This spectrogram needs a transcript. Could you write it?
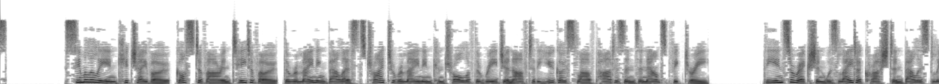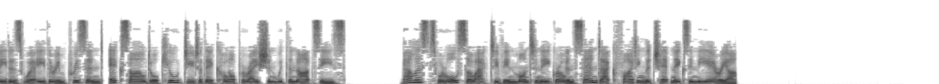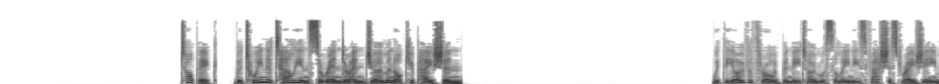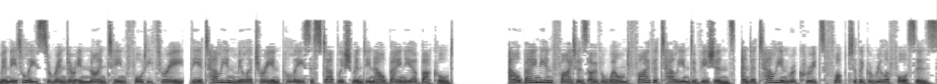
Similarly in Kičevo, Gostivar and Tetovo, the remaining ballists tried to remain in control of the region after the Yugoslav partisans announced victory. The insurrection was later crushed and ballist leaders were either imprisoned, exiled or killed due to their cooperation with the Nazis. Ballists were also active in Montenegro and Sandžak fighting the Chetniks in the area. Topic: between Italian surrender and German occupation With the overthrow of Benito Mussolini's fascist regime and Italy's surrender in 1943, the Italian military and police establishment in Albania buckled. Albanian fighters overwhelmed five Italian divisions, and Italian recruits flocked to the guerrilla forces.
